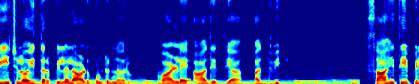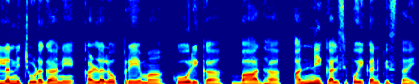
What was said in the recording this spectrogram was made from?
బీచ్లో ఇద్దరు పిల్లలు ఆడుకుంటున్నారు. వాళ్ళే ఆదిత్య అద్వి. సాహితీ పిల్లల్ని చూడగానే కళ్ళలో ప్రేమ కోరిక బాధ అన్నీ కలిసిపోయి కనిపిస్తాయి.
